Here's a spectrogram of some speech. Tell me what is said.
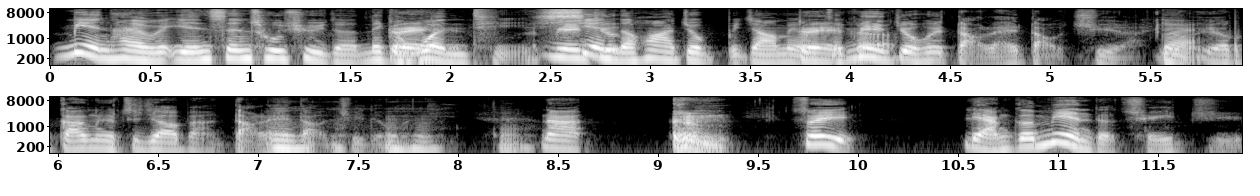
面还有个延伸出去的那个问题，线的话就比较没有这个，面就会倒来倒去了，对，有刚那个直角板倒来倒去的问题，对，那 所以。两个面的垂直，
